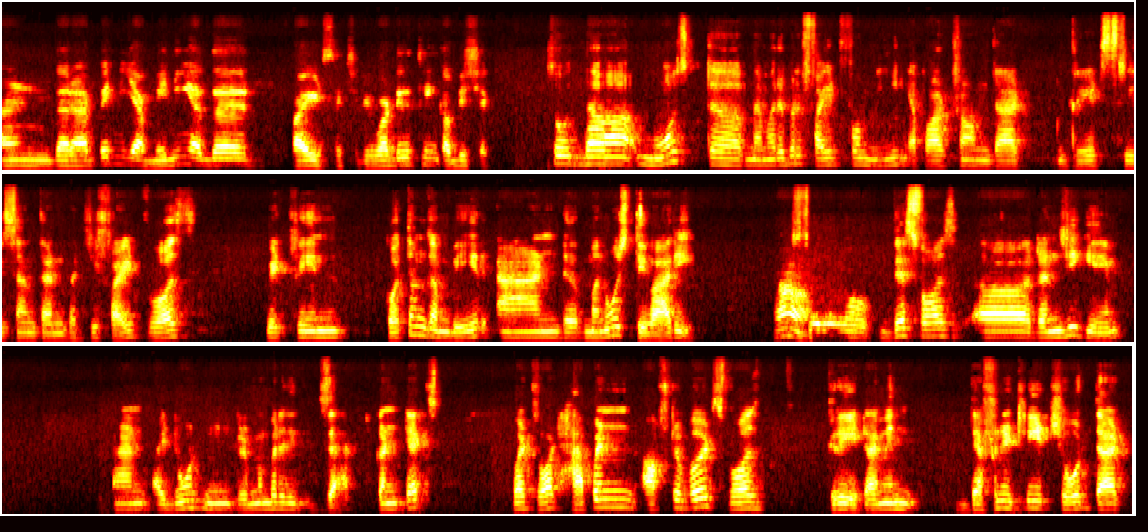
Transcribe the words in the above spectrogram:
and there have been yeah many other fights actually. What do you think, Abhishek? So the most uh, memorable fight for me, apart from that great Sreesanth and Bhaji fight, was between Gautam Gambhir and Manoj Tiwari. Ah, So this was a Ranji game, and I don't remember the exact context, but what happened afterwards was great. I mean, definitely it showed that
